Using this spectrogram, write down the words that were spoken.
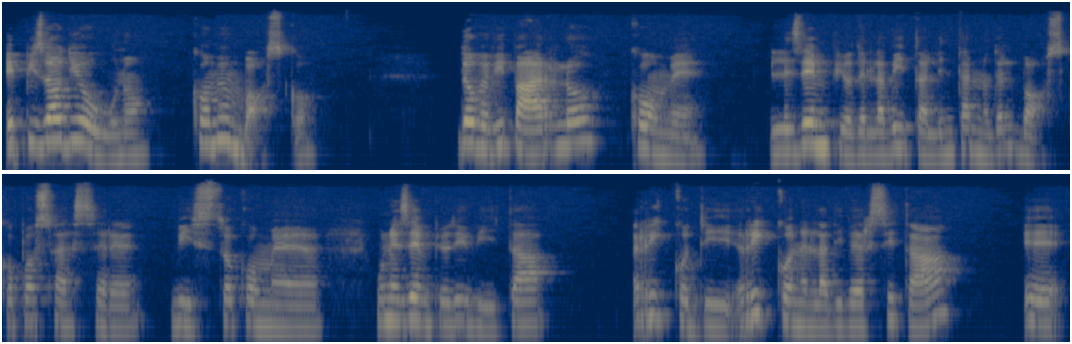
Episodio 1. Come un bosco, dove vi parlo come l'esempio della vita all'interno del bosco possa essere visto come un esempio di vita ricco, di, ricco nella diversità e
